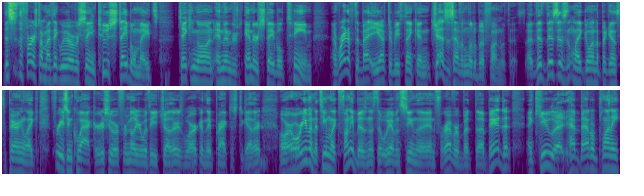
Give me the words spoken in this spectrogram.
this is the first time I think we've ever seen two stablemates taking on an inter- interstable team. And right off the bat, you have to be thinking Chaz is having a little bit of fun with this. Uh, th- this isn't like going up against a pairing like Freezing Quackers, who are familiar with each other's work and they practice together, or, or even a team like Funny Business that we haven't seen in forever. But uh, Bandit and Q uh, have battled plenty,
